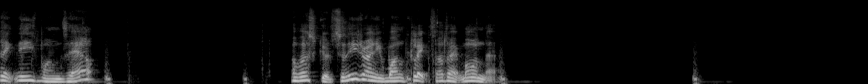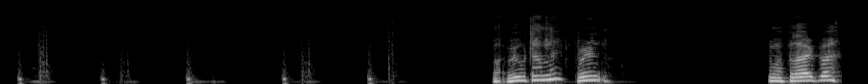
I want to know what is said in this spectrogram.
take these ones out. Oh, that's good. So these are only one click, so I don't mind that. Right, we all done there? Brilliant. Come up and over.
